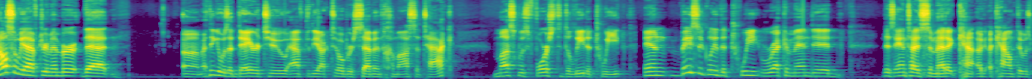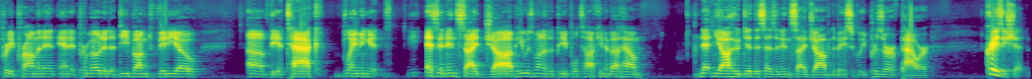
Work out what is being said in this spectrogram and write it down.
And also, we have to remember that um, I think it was a day or two after the October 7th Hamas attack, Musk was forced to delete a tweet. And basically, the tweet recommended this anti Semitic ca- account that was pretty prominent, and it promoted a debunked video of the attack, blaming it as an inside job. He was one of the people talking about how Netanyahu did this as an inside job to basically preserve power. Crazy shit.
